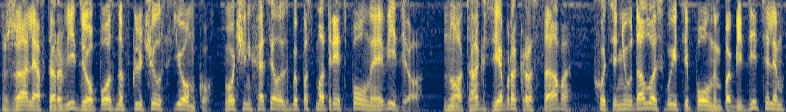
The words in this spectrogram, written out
Жаль, автор видео поздно включил съемку. Очень хотелось бы посмотреть полное видео. Ну а так, зебра красава. Хоть и не удалось выйти полным победителем,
